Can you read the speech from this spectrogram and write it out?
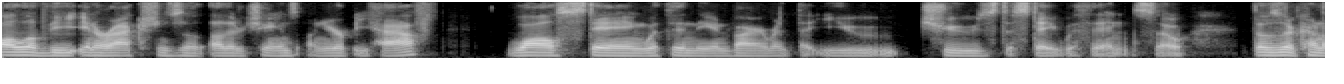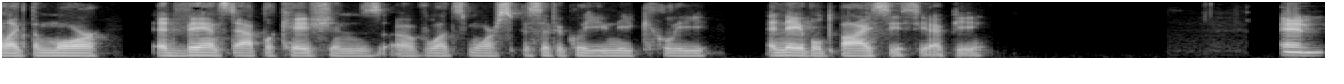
all of the interactions with other chains on your behalf while staying within the environment that you choose to stay within. So those are kind of like the more advanced applications of what's more specifically uniquely enabled by CCIP. And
